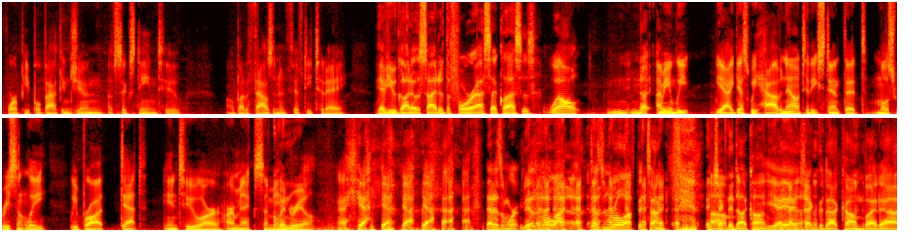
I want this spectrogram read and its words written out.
four people back in June of 16 to about 1,050 today. Have you got outside of the four asset classes? Well, n- no, I mean, we, yeah, I guess we have now to the extent that most recently we brought debt into our, our mix. I mean, Quinreal. yeah, yeah, yeah, yeah. that doesn't work. It doesn't roll off, doesn't roll off the tongue. check the dot com. Yeah, yeah, check the dot com. But, uh,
